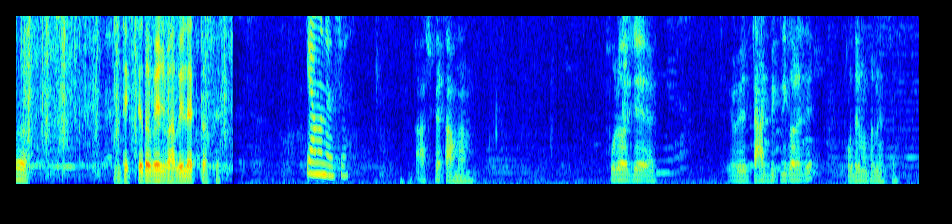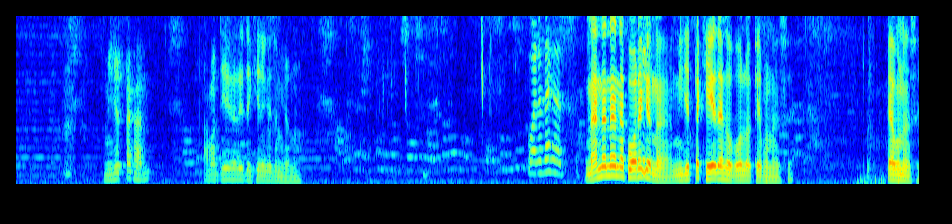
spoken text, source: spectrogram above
ও দেখতে তো বেশ ভালোই লাগতেছে। কেমন আছে? আজকে তামাম। পুরো যে চাট বিক্রি করে যে ওদের মতন আছে। নিজেরটা খান। আমার দিয়ে খালি দেখিয়ে রেখেছেন কেন? না না না না পরে কেন? নিজেরটা খেয়ে দেখো বলো কেমন আছে। কেমন আছে?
